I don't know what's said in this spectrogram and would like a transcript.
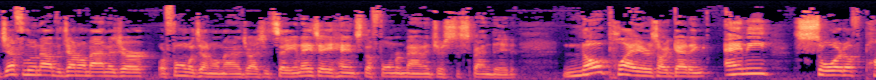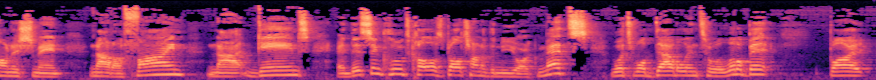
Jeff Luhnow, the general manager, or former general manager, I should say, and AJ Hinch, the former manager, suspended. No players are getting any sort of punishment, not a fine, not games, and this includes Carlos Beltran of the New York Mets, which we'll dabble into a little bit, but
